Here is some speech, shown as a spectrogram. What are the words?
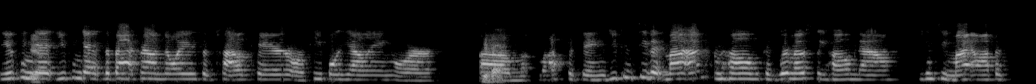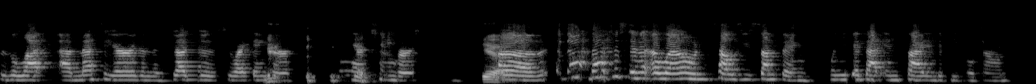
You can Yeah. get, you can get the background noise of childcare or people yelling or Yeah. um, lots of things. You can see that my, I'm from home because we're mostly home now. You can see my office is a lot uh, messier than the judges who I think Yeah. are in their chambers. yeah, Um, so that, that just in alone tells you something when you get that insight into people's homes.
